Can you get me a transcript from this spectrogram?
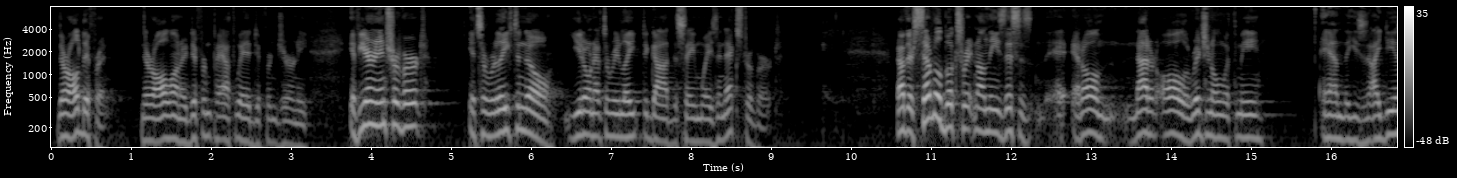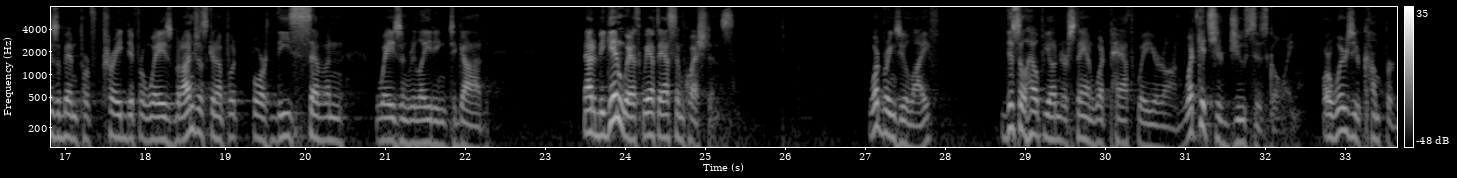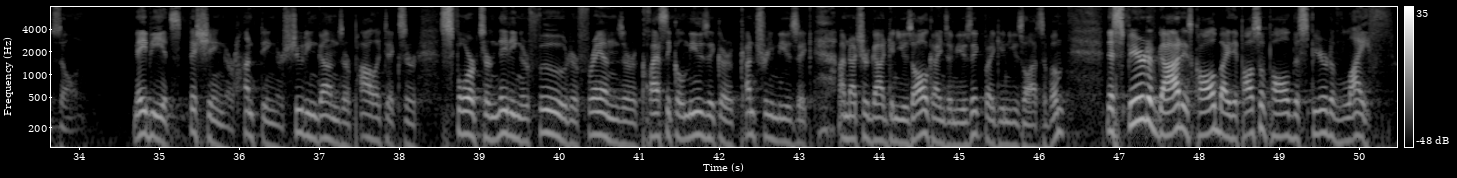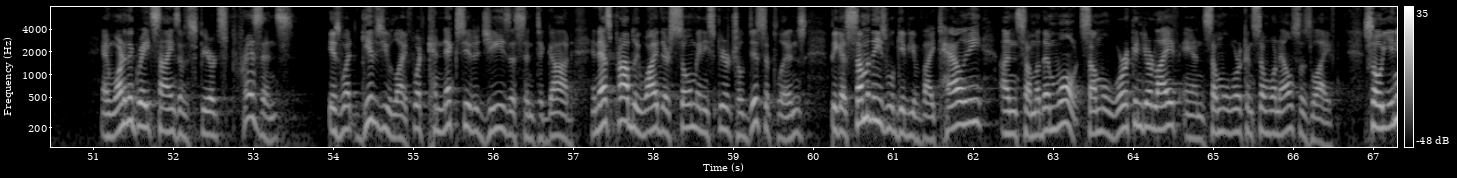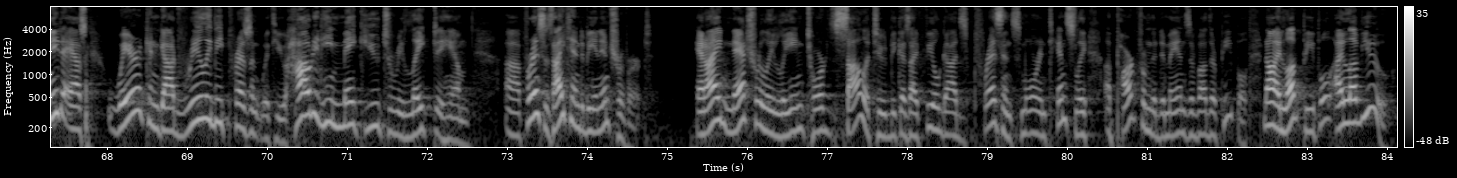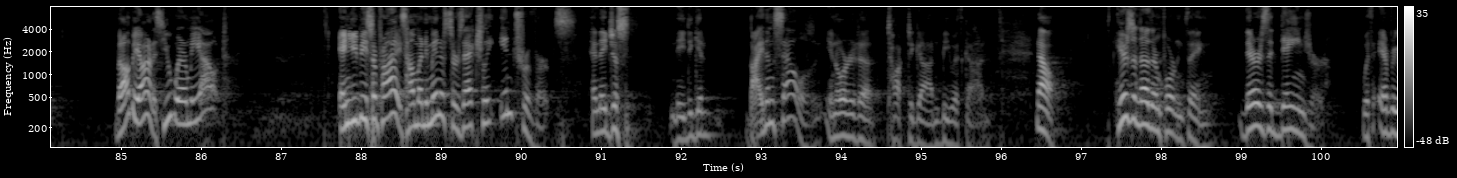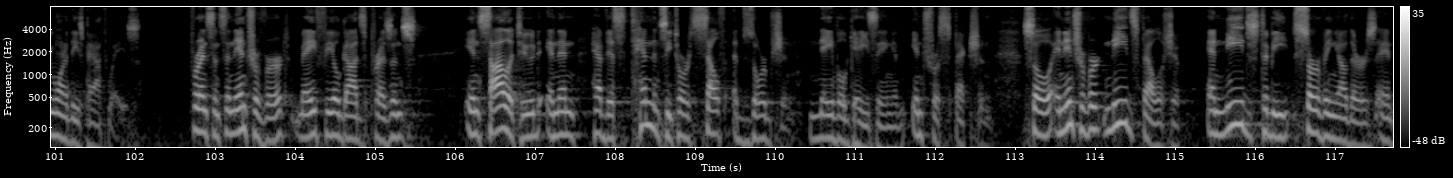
they're all different. They're all on a different pathway, a different journey. If you're an introvert, it's a relief to know you don't have to relate to God the same way as an extrovert. Now, there's several books written on these. This is at all not at all original with me, and these ideas have been portrayed different ways. But I'm just going to put forth these seven ways in relating to God. Now, to begin with, we have to ask some questions. What brings you life? This will help you understand what pathway you're on. What gets your juices going? Or where's your comfort zone? Maybe it's fishing or hunting or shooting guns or politics or sports or knitting or food or friends or classical music or country music. I'm not sure God can use all kinds of music, but He can use lots of them. The Spirit of God is called by the Apostle Paul the Spirit of life. And one of the great signs of the Spirit's presence is what gives you life, what connects you to Jesus and to God. And that's probably why there's so many spiritual disciplines, because some of these will give you vitality and some of them won't. Some will work in your life and some will work in someone else's life. So you need to ask, where can God really be present with you? How did He make you to relate to Him? Uh, for instance, I tend to be an introvert. And I naturally lean towards solitude because I feel God's presence more intensely apart from the demands of other people. Now, I love people, I love you. But I'll be honest, you wear me out. And you'd be surprised how many ministers actually introverts, and they just need to get by themselves in order to talk to God and be with God. Now, here's another important thing there is a danger with every one of these pathways. For instance, an introvert may feel God's presence in solitude and then have this tendency towards self absorption, navel gazing, and introspection. So, an introvert needs fellowship and needs to be serving others. And,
